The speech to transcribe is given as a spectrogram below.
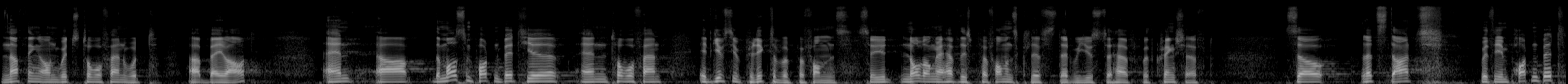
nothing on which Turbofan would uh, bail out. And uh, the most important bit here in Turbofan, it gives you predictable performance. So you no longer have these performance cliffs that we used to have with Crankshaft. So let's start with the important bit.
